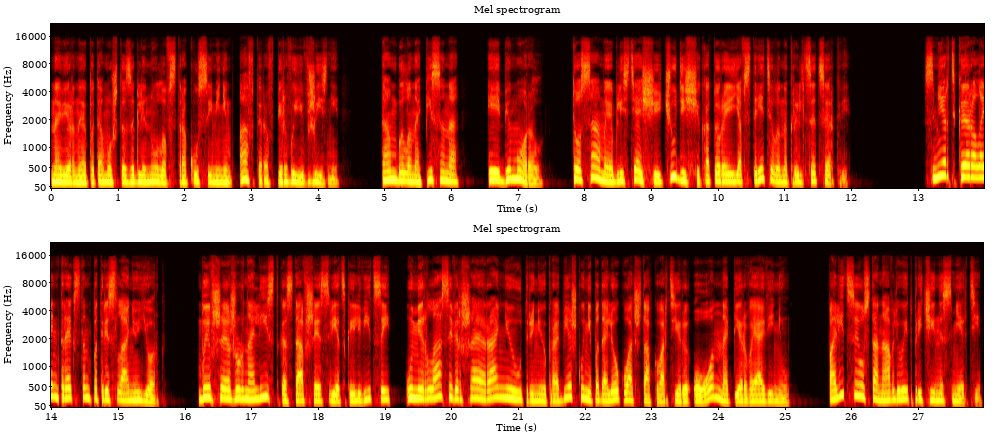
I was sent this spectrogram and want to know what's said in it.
Наверное, потому что заглянула в строку с именем автора впервые в жизни. Там было написано «Эбби Моррелл», то самое блестящее чудище, которое я встретила на крыльце церкви. Смерть Кэролайн Трекстон потрясла Нью-Йорк. Бывшая журналистка, ставшая светской львицей, умерла, совершая раннюю утреннюю пробежку неподалеку от штаб-квартиры ООН на Первой авеню. Полиция устанавливает причины смерти.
